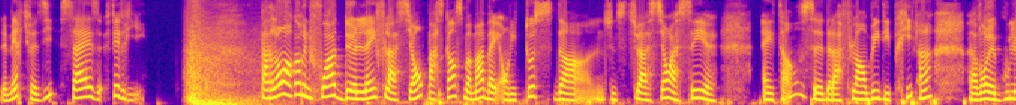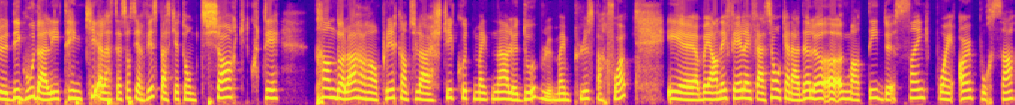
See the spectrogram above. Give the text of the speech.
le mercredi 16 février. Parlons encore une fois de l'inflation parce qu'en ce moment, ben, on est tous dans une situation assez euh, intense de la flambée des prix, hein? Avoir le goût, le dégoût d'aller tanker à la station-service parce que ton petit char qui te coûtait 30 dollars à remplir quand tu l'as acheté coûte maintenant le double, même plus parfois. Et euh, ben, en effet, l'inflation au Canada là, a augmenté de 5,1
